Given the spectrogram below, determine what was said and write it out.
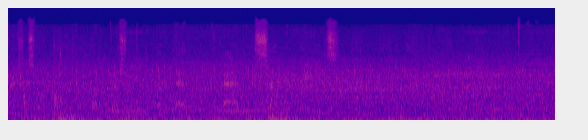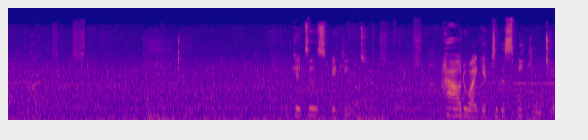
Precious oil blood pressure to build up that would be bad in so many ways. To the speaking tube. How do I get to the speaking tube?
